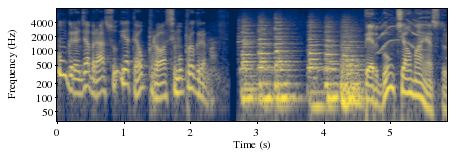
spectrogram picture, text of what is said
Um grande abraço e até o próximo programa. Pergunte ao maestro.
